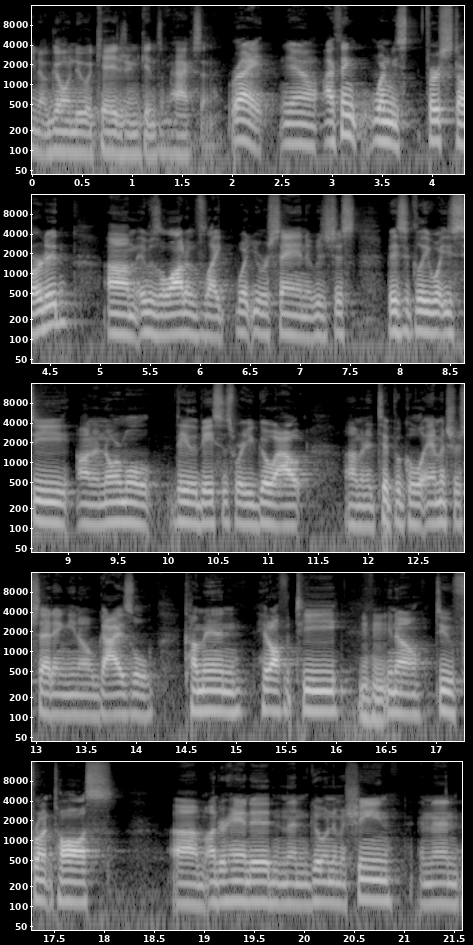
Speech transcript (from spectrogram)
you know, going to a cage and getting some hacks in? Right. You know, I think when we first started, um, it was a lot of like what you were saying. It was just basically what you see on a normal daily basis where you go out um, in a typical amateur setting. You know, guys will come in, hit off a tee, mm-hmm. you know, do front toss, um, underhanded, and then go into machine, and then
